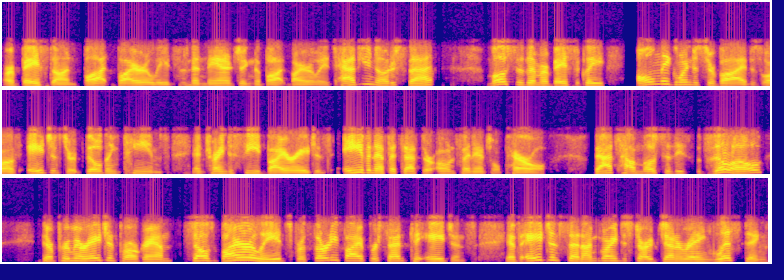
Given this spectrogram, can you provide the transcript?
are based on bot buyer leads and then managing the bot buyer leads. Have you noticed that? Most of them are basically only going to survive as long as agents are building teams and trying to feed buyer agents, even if it's at their own financial peril. That's how most of these Zillow their Premier Agent program sells buyer leads for 35% to agents. If agents said, I'm going to start generating listings,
